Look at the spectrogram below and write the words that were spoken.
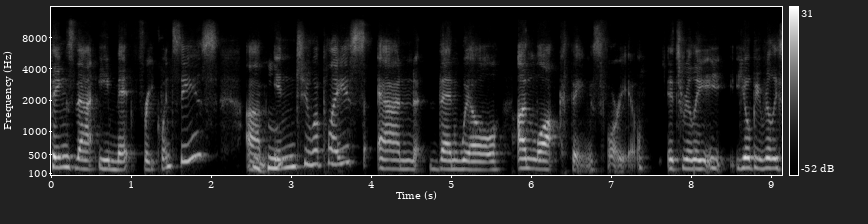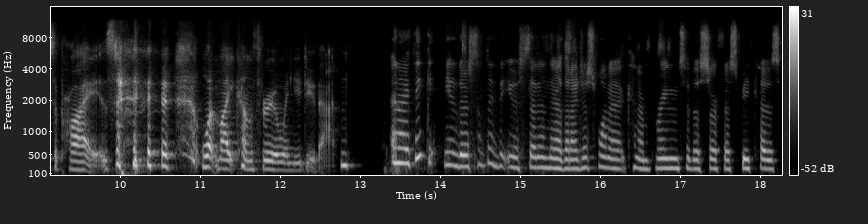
things that emit frequencies. Um, mm-hmm. into a place and then will unlock things for you it's really you'll be really surprised what might come through when you do that. And i think you know there's something that you said in there that i just want to kind of bring to the surface because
